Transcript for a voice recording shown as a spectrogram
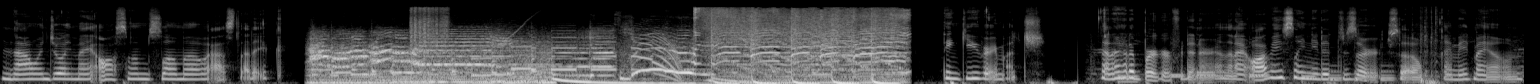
Now enjoy my awesome slow mo aesthetic. Thank you very much. Then I had a mm. burger for dinner, and then I obviously needed dessert, so I made my own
